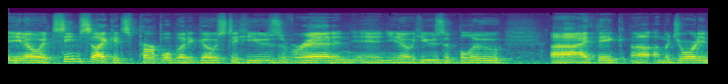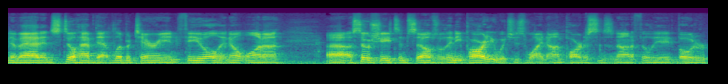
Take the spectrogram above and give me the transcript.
you know, it seems like it's purple, but it goes to hues of red and, and you know, hues of blue. Uh, I think uh, a majority of Nevadans still have that libertarian feel. They don't want to uh, associates themselves with any party, which is why nonpartisans and non-affiliated voter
